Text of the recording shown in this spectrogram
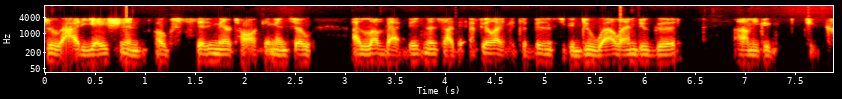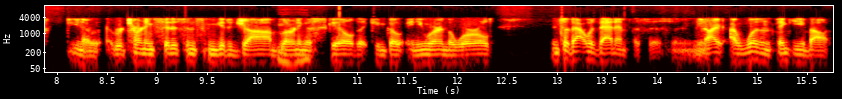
through ideation and folks sitting there talking. And so I love that business. I, I feel like it's a business you can do well and do good. Um, you could, you know, returning citizens can get a job, mm-hmm. learning a skill that can go anywhere in the world. And so that was that emphasis. And, you know, I, I wasn't thinking about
